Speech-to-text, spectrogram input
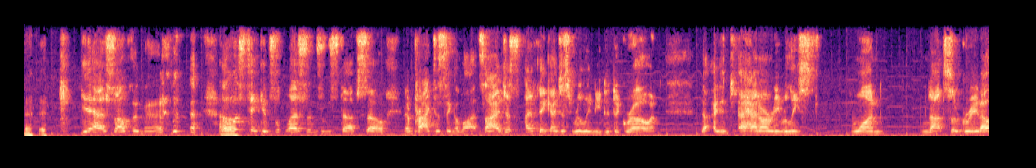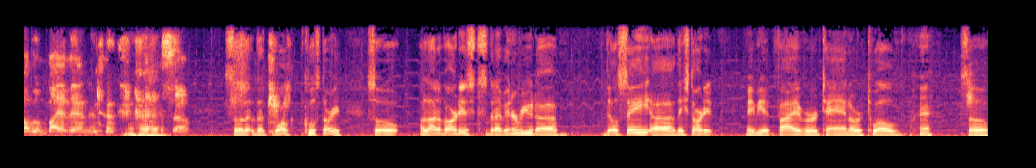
Yeah, something, man. I oh. was taking some lessons and stuff, so and practicing a lot. So I just, I think I just really needed to grow, and I, I had already released one not so great album by then, so so that, that's well, cool story. So a lot of artists that I've interviewed, uh, they'll say uh, they started maybe at five or ten or twelve. so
